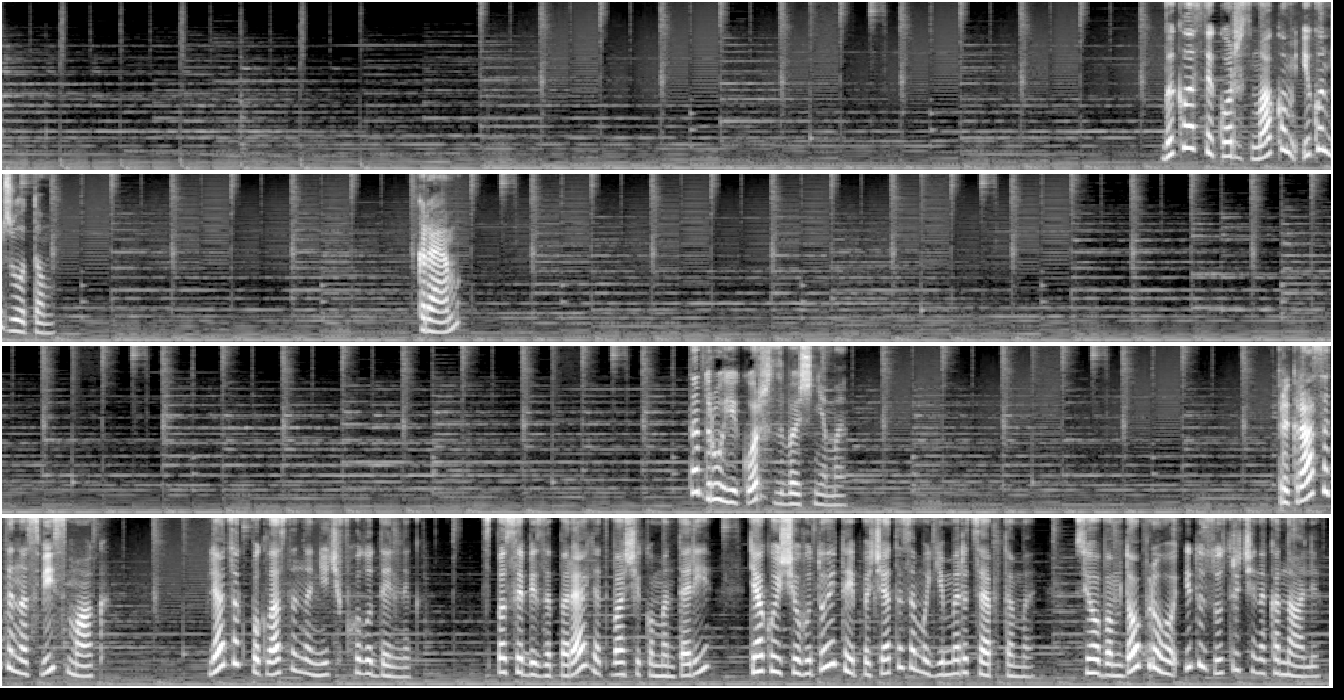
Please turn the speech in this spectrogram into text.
Викласти корж з маком і кунжутом. Крем Та другий корж з вишнями. Прикрасити на свій смак. Пляцок покласти на ніч в холодильник. Спасибі за перегляд, ваші коментарі. Дякую, що готуєте і печете за моїми рецептами. Всього вам доброго і до зустрічі на каналі!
